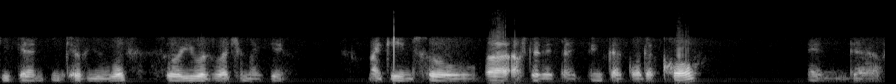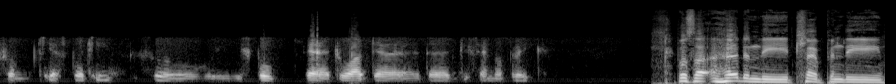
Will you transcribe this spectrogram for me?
did an interview with, so he was watching my game, my game. So uh, after that, I think I got a call, and uh, from TS Sporting, so we, we spoke uh, throughout the, the December break. Because I heard in the clip, in the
